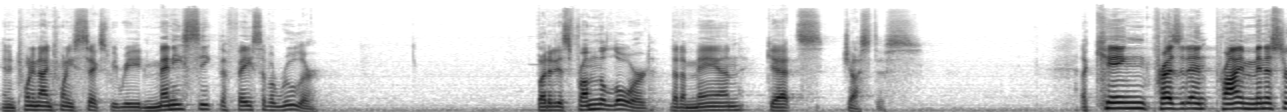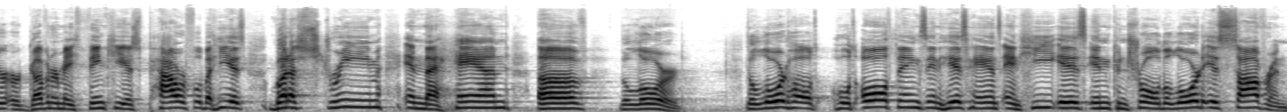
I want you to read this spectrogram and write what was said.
And in 29:26 we read, Many seek the face of a ruler, but it is from the Lord that a man gets justice. A king, president, prime minister, or governor may think he is powerful, but he is but a stream in the hand of the Lord. The Lord hold, holds all things in his hands, and he is in control. The Lord is sovereign.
